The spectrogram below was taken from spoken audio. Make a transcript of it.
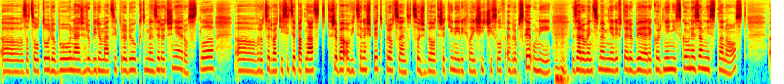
Eh, za celou tu dobu náš hrubý domácí produkt meziročně rostl. Eh, v roce 2015 třeba o více než 5%, což bylo třetí nejrychlejší číslo v Evropské unii. Mm-hmm. Zároveň jsme měli v té době rekordně nízkou nezaměstnanost. Eh,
